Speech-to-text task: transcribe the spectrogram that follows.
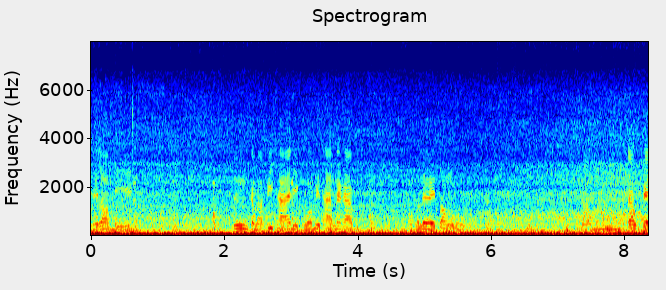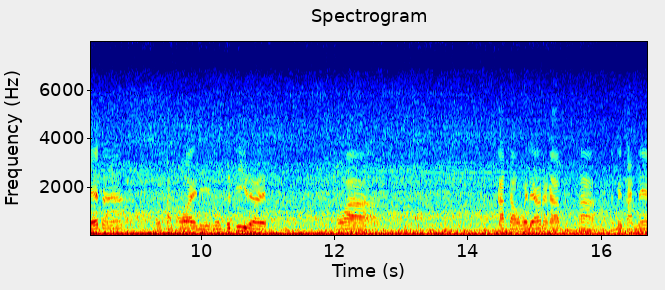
ในรอบนี้ ซึ่งสำหรับพี่ชายนี่กลัวไม่ทันนะครับ ก็เลยต้องนำเจ้าเคสนะฮะรถตัดอ้อยนี่ลงพื้นที่เลย เพราะว่าคาดเดาไว้แล้วนะครับว่าอาจจะไม่ทันแน่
